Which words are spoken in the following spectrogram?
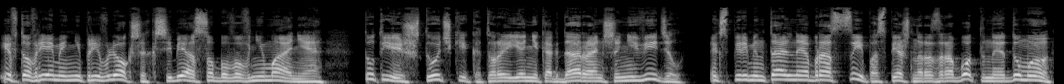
и в то время не привлекших к себе особого внимания. Тут есть штучки, которые я никогда раньше не видел. Экспериментальные образцы, поспешно разработанные, думаю,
